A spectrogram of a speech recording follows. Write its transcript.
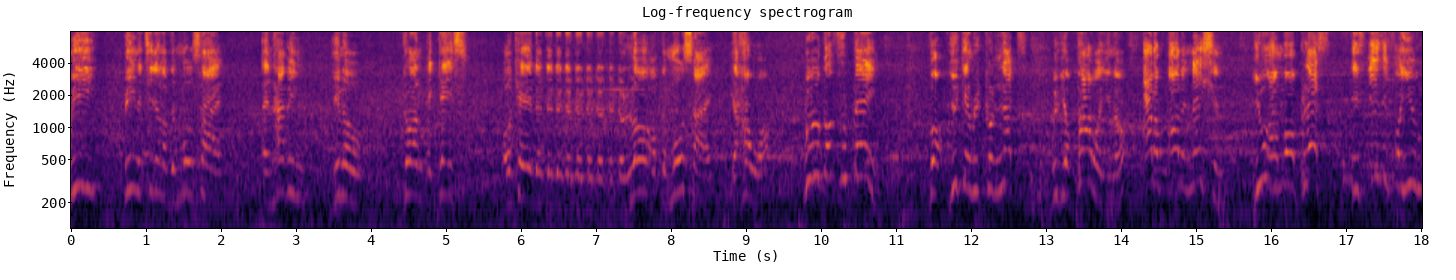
we being the children of the Most High and having, you know, gone against, okay, the, the, the, the, the, the, the law of the Most High, Yahweh, we will go through pain. But you can reconnect with your power, you know. Out of all the nation, you are more blessed. It's easy for you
